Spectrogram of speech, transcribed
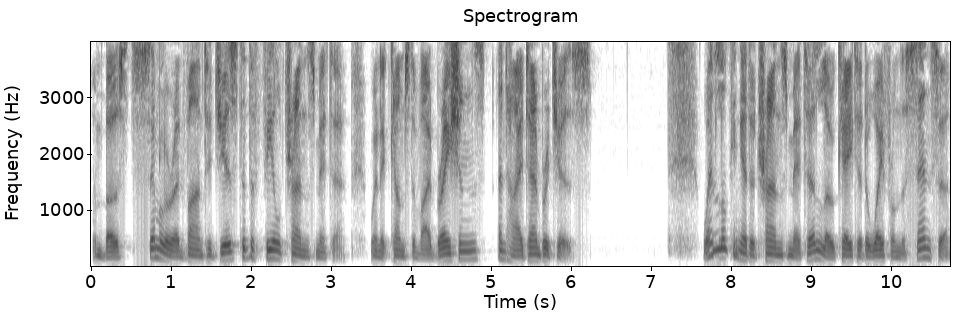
and boasts similar advantages to the field transmitter when it comes to vibrations and high temperatures. When looking at a transmitter located away from the sensor,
